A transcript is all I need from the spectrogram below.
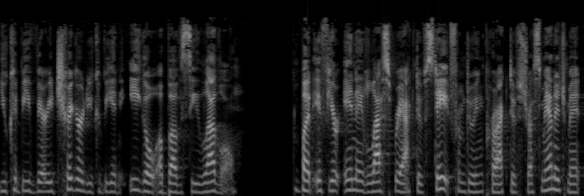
you could be very triggered. You could be an ego above sea level. But if you're in a less reactive state from doing proactive stress management,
